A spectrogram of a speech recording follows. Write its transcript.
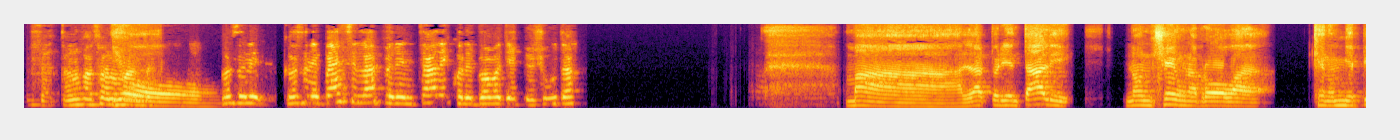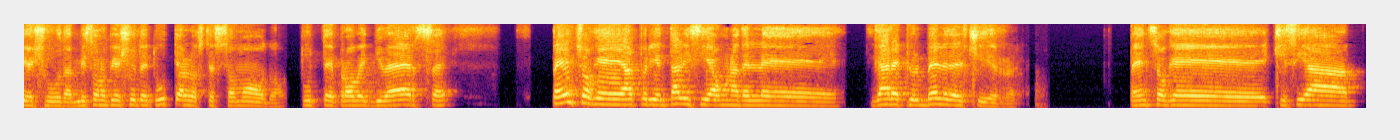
Perfetto, hanno fatto una domanda. Io... Cosa, ne, cosa ne pensi dell'app parentale e quale prova ti è piaciuta? Ma l'app orientali non c'è una prova che non mi è piaciuta, mi sono piaciute tutte allo stesso modo, tutte prove diverse. Penso che Alpe Orientali sia una delle gare più belle del CIR penso che ci sia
